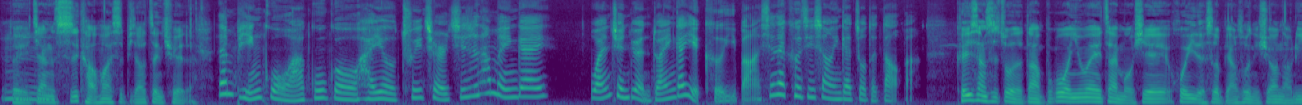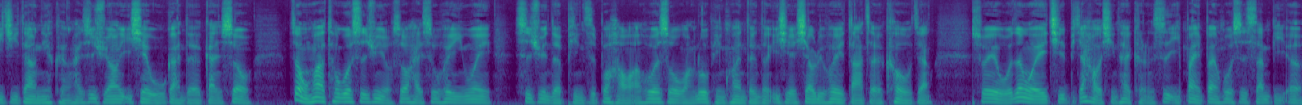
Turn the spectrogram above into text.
对，这样思考的话是比较正确的。嗯，但苹果啊、Google 还有 Twitter，其实他们应该完全远端应该也可以吧？现在科技上应该做得到吧？科技上是做得到，不过因为在某些会议的时候，比方说你需要脑力激荡，你可能还是需要一些无感的感受。这种话透过视讯，有时候还是会因为视讯的品质不好啊，或者说网络频宽等等一些效率会打折扣这样。所以我认为其实比较好的形态可能是一半一半，或是三比二。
